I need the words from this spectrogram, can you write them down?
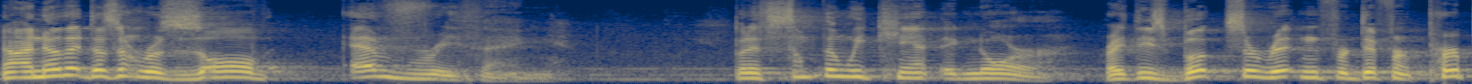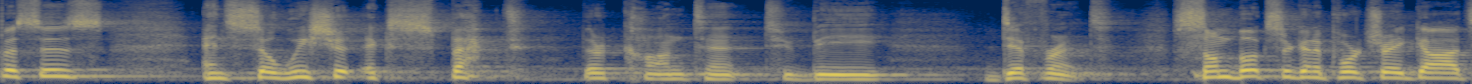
Now, I know that doesn't resolve everything, but it's something we can't ignore, right? These books are written for different purposes, and so we should expect their content to be different. Some books are going to portray God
